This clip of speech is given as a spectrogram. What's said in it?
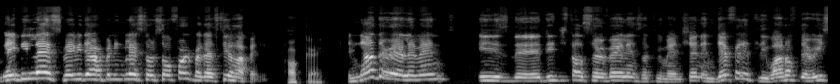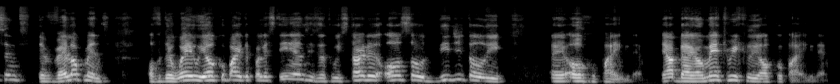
Maybe less, maybe they're happening less or so forth, but they're still happening. Okay. Another element is the digital surveillance that you mentioned, and definitely one of the recent developments of the way we occupy the Palestinians is that we started also digitally uh, occupying them, yeah, biometrically occupying them.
